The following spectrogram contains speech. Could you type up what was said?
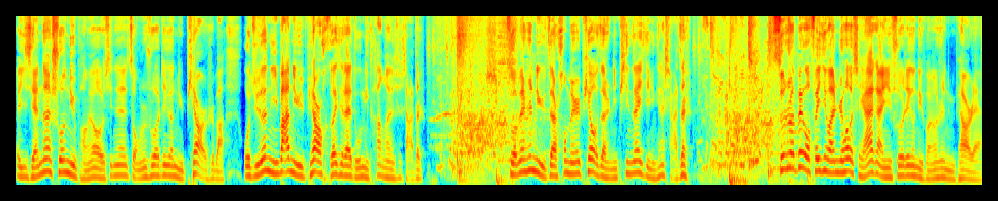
以前呢说女朋友，现在总是说这个女票是吧？我觉得你把女票合起来读，你看看是啥字儿？左边是女字，后面是票字，你拼在一起，你看啥字儿？所以说被我分析完之后，谁还敢说这个女朋友是女票的？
